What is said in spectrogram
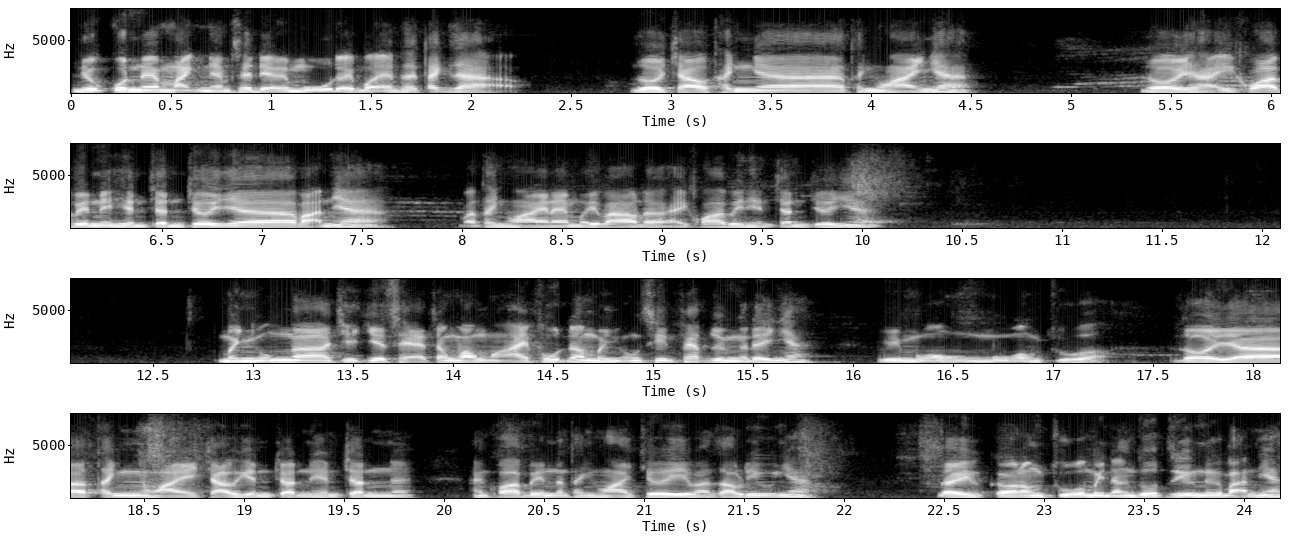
Nếu quân em mạnh, em sẽ để mủ đấy bọn em sẽ tách ra. Rồi chào thanh thanh hoài nhá. Rồi hãy qua bên hiền trần chơi nha bạn nhá. Bạn thanh hoài này mới vào là hãy qua bên hiền trần chơi nhá mình cũng à, chỉ chia sẻ trong vòng khoảng 2 phút đó mình cũng xin phép dừng ở đây nhé vì mù ông mù ông chúa. Rồi uh, thanh hoài chào hiền trần hiền trần anh qua bên thanh hoài chơi và giao lưu nhá đây con ông chúa mình đang rốt riêng đấy các bạn nhé.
